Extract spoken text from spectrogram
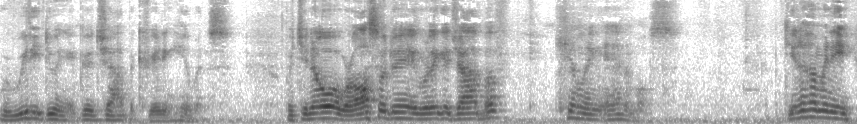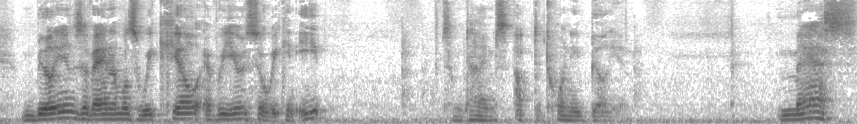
We're really doing a good job of creating humans. But you know what we're also doing a really good job of? Killing animals. Do you know how many billions of animals we kill every year so we can eat? Sometimes up to 20 billion. Mass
